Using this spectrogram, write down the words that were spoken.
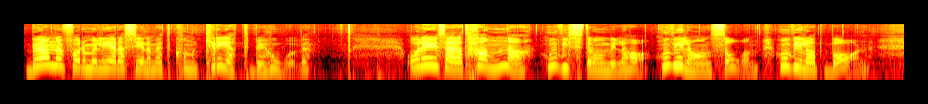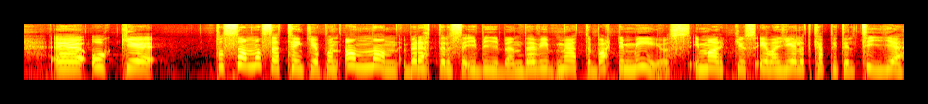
Bönen formuleras genom ett konkret behov. Och det är ju så här att Hanna, hon visste vad hon ville ha. Hon ville ha en son. Hon ville ha ett barn. Eh, och eh, på samma sätt tänker jag på en annan berättelse i Bibeln där vi möter Bartimeus i Markus evangeliet kapitel 10.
